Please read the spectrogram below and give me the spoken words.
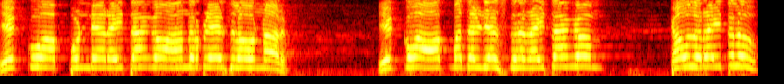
ఎక్కువ అప్పుండే రైతాంగం ఆంధ్రప్రదేశ్లో ఉన్నారు. ఎక్కువ ఆత్మహత్యలు చేసుకునే రైతాంగం కౌలు రైతులు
